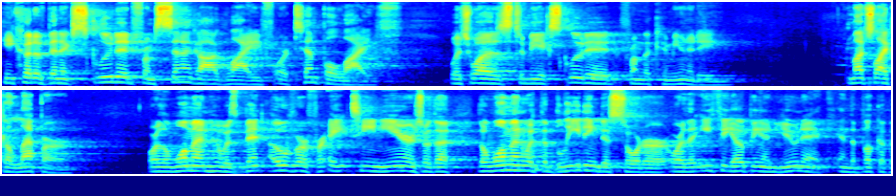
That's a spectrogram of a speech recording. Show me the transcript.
he could have been excluded from synagogue life or temple life, which was to be excluded from the community. Much like a leper, or the woman who was bent over for 18 years, or the, the woman with the bleeding disorder, or the Ethiopian eunuch in the book of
